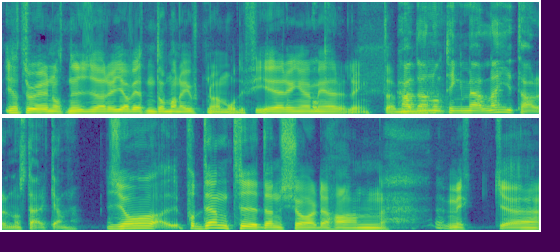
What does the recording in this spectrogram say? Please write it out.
du? Jag tror det är något nyare. Jag vet inte om man har gjort några modifieringar mer eller inte. Men... Hade han någonting mellan gitarren och stärkan? Ja, på den tiden körde han mycket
